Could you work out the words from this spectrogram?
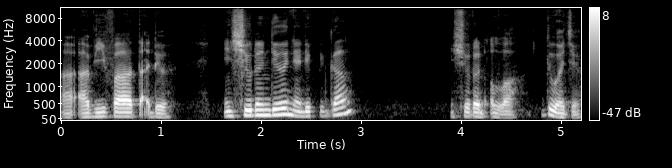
uh, Aviva, tak ada. Insurans dia yang dia pegang, insurans Allah. Itu aja.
